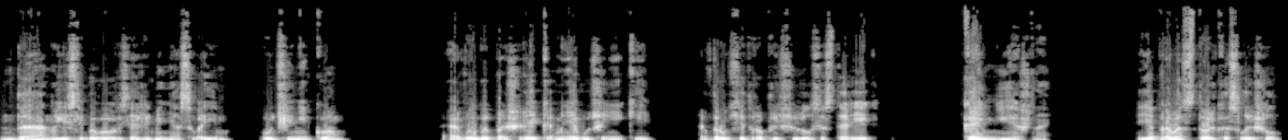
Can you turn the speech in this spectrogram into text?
«Да, но если бы вы взяли меня своим учеником, а вы бы пошли ко мне в ученики, Вдруг хитро прищурился старик. «Конечно!» Я про вас столько слышал,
